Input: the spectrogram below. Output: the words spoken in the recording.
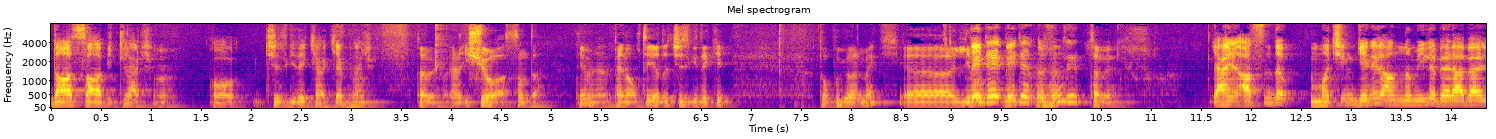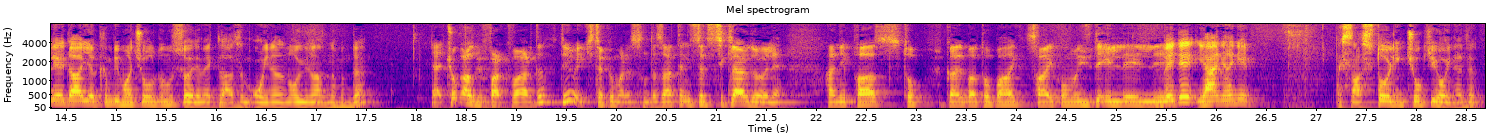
daha sabitler o çizgideki hakemler. Tabii yani işi o aslında. Değil mi? Yani penaltı ya da çizgideki topu görmek. Ee, Ve de ve de özür dilerim. Tabii. Yani aslında maçın genel anlamıyla beraberliğe daha yakın bir maç olduğunu söylemek lazım oynanan oyun anlamında. Yani çok az bir fark vardı değil mi iki takım arasında? Zaten istatistikler de öyle. Hani pas, top galiba topa sahip olma %50-50. Ve de yani hani mesela Sterling çok iyi oynadı.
